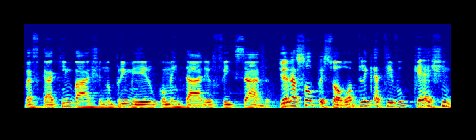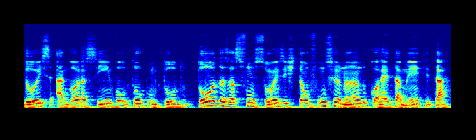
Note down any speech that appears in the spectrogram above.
vai ficar aqui embaixo no primeiro comentário fixado. E olha só, pessoal, o aplicativo Cash 2 agora sim voltou com tudo, todas as funções estão funcionando corretamente, tá?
